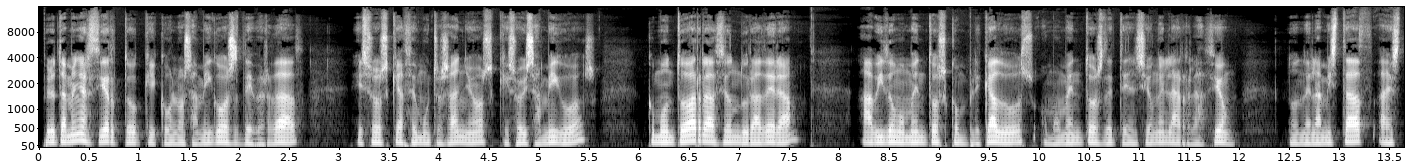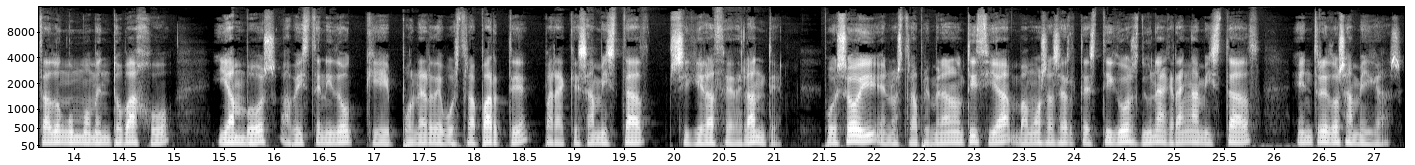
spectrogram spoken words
Pero también es cierto que con los amigos de verdad, esos que hace muchos años que sois amigos, como en toda relación duradera, ha habido momentos complicados o momentos de tensión en la relación, donde la amistad ha estado en un momento bajo y ambos habéis tenido que poner de vuestra parte para que esa amistad siguiera hacia adelante. Pues hoy, en nuestra primera noticia, vamos a ser testigos de una gran amistad entre dos amigas,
